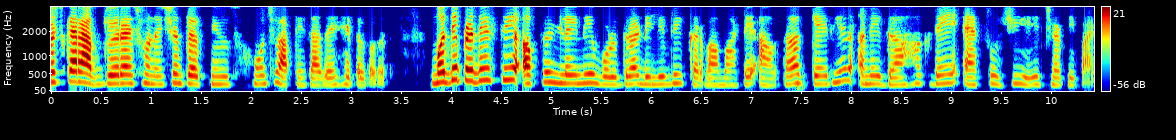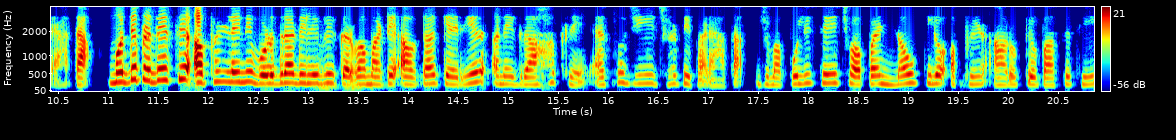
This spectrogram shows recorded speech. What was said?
નમસ્કાર, આપ જોઈ રહ્યા છો નેશન પ્લસ ન્યૂઝ. હું છું આપની સાથે હેતલ ભગત. મધ્યપ્રદેશથી અફીણ લઈને વડોદરા ડિલિવરી કરવા માટે આવતા કેરિયર અને ગ્રાહકને એસઓજીએ ઝડપી પાડ્યા હતા. મધ્યપ્રદેશથી અફીણ લઈને વડોદરા ડિલિવરી કરવા માટે આવતા કેરિયર અને ગ્રાહકને એસઓજીએ ઝડપી પાડ્યા હતા, જેમાં પોલીસે છ પોઈન્ટ નવ કિલો અફીણ આરોપીઓ પાસેથી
